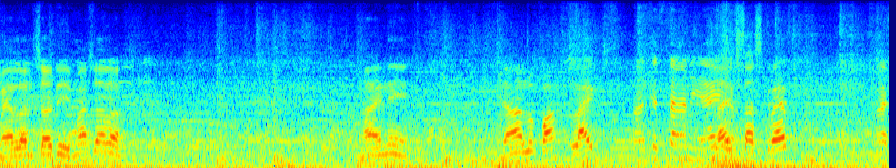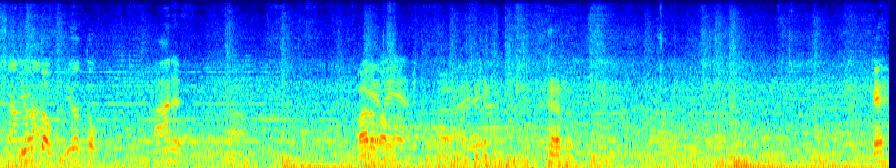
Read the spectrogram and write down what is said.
Melon Saudi, Masya Allah. Nah ini, jangan lupa like, Pakistani like, subscribe, Masya Allah. YouTube, YouTube. Arif. Nah. Baru. Iya, Oke,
